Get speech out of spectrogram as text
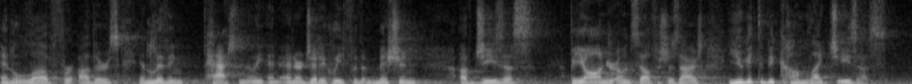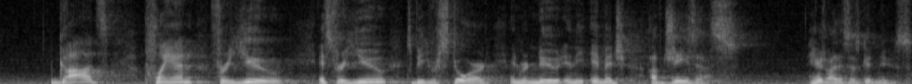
and love for others and living passionately and energetically for the mission of Jesus beyond your own selfish desires, you get to become like Jesus. God's plan for you is for you to be restored and renewed in the image of Jesus. Here's why this is good news.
